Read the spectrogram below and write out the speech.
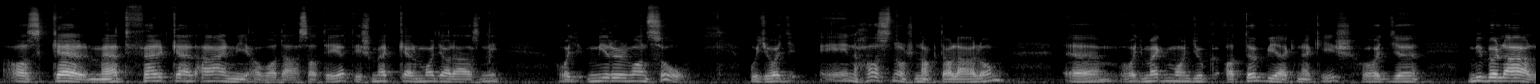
az kell, mert fel kell állni a vadászatért, és meg kell magyarázni, hogy miről van szó. Úgyhogy én hasznosnak találom, hogy megmondjuk a többieknek is, hogy miből áll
